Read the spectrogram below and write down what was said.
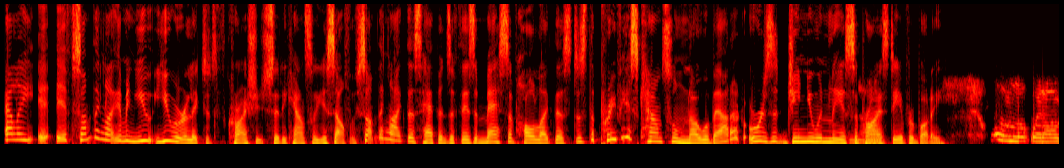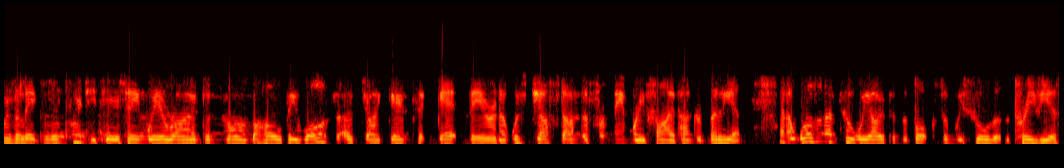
Ali, if something like, I mean, you, you were elected to the Christchurch City Council yourself. If something like this happens, if there's a massive hole like this, does the previous council know about it or is it genuinely a surprise no. to everybody? Well, look, when I was elected in 2013, we arrived and lo and behold, there was a gigantic gap there and it was just under, from memory, 500 million. And it wasn't until we opened the books and we saw that the previous,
